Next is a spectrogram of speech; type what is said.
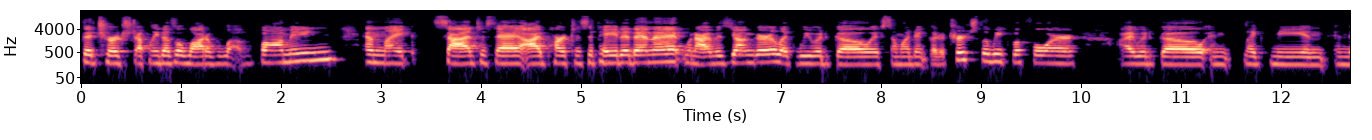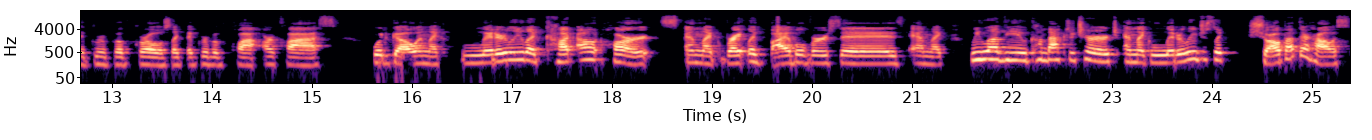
the church definitely does a lot of love bombing and like sad to say I participated in it when I was younger. Like we would go if someone didn't go to church the week before, I would go and like me and, and the group of girls, like the group of cl- our class would go and like literally like cut out hearts and like write like Bible verses and like, we love you, come back to church and like literally just like show up at their house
